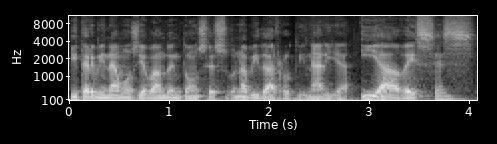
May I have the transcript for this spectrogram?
Y terminamos llevando entonces una vida rutinaria y a veces,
